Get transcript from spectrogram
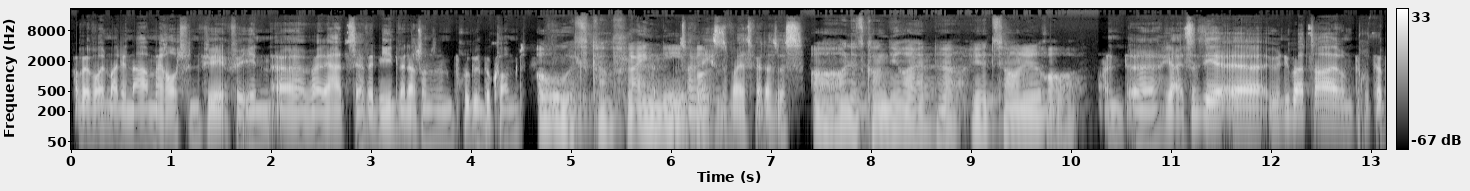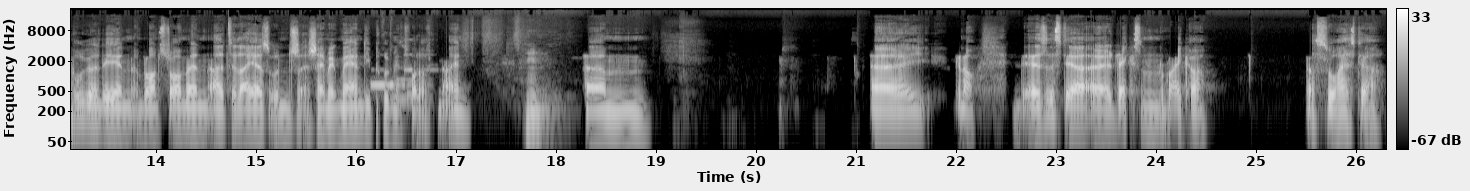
aber wir wollen mal den Namen herausfinden für, für ihn, äh, weil er hat es ja verdient, wenn er schon so einen Prügel bekommt. Oh, jetzt kam Flying Knee. Dass man wenigstens weiß, wer das ist. Oh, und jetzt kommen die rein, ja. Jetzt hauen die drauf. Und äh, ja, jetzt sind sie äh, in Überzahl und verprügeln den Braun Strowman als Elias und Shane McMahon, die prügeln jetzt voll auf den ein. Hm. Ähm, äh, genau. Es ist der äh, Jackson Riker. Das so heißt der,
